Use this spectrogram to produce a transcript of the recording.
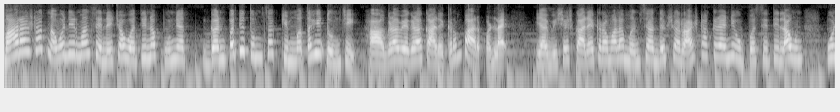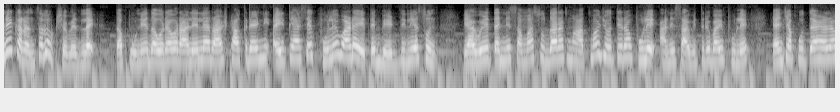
महाराष्ट्रात नवनिर्माण सेनेच्या वतीनं पुण्यात गणपती तुमचा किंमतही तुमची हा आगळा वेगळा कार्यक्रम पार पडलाय. या विशेष कार्यक्रमाला मनसे अध्यक्ष राज ठाकरे यांनी उपस्थिती लावून पुणेकरांचं लक्ष वेधलंय. तर पुणे दौऱ्यावर आलेल्या राज ठाकरे यांनी ऐतिहासिक फुलेवाडा येथे भेट दिली असून यावेळी त्यांनी समाजसुधारक महात्मा ज्योतिराव फुले आणि सावित्रीबाई फुले यांच्या पुतळ्याला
